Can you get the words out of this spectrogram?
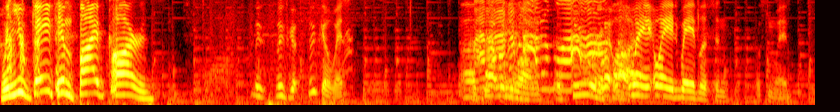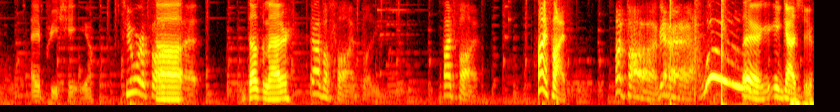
When you gave him five cards. please, please go, please go, Wade. Uh, Pat, what do you want? A two or a Wait, five? wait, wait, Wade, listen, listen, Wade. I appreciate you. Two or five, Uh, Pat? Doesn't matter. Have a five, buddy. High five. High five. High five, yeah! Woo! There, you got you.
